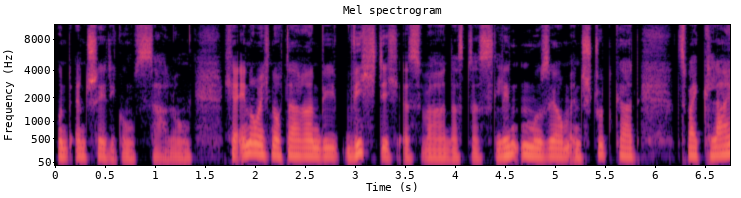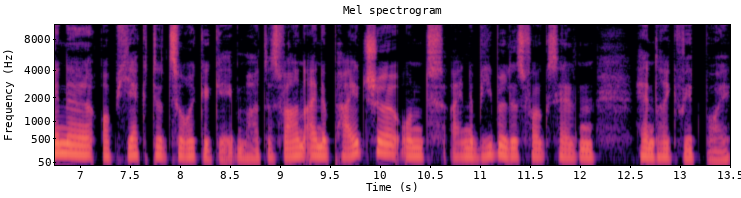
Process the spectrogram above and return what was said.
und Entschädigungszahlungen. Ich erinnere mich noch daran, wie wichtig es war, dass das Lindenmuseum in Stuttgart zwei kleine Objekte zurückgegeben hat. Es waren eine Peitsche und eine Bibel des Volkshelden Hendrik Wittboy.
